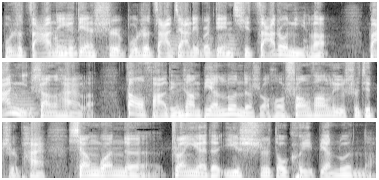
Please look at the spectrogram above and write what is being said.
不是砸那个电视，不是砸家里边电器，砸着你了，把你伤害了，到法庭上辩论的时候，双方律师去指派相关的专业的医师都可以辩论的。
